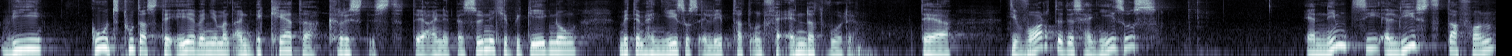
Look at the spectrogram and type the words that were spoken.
Wie gut tut das der Ehe, wenn jemand ein bekehrter Christ ist, der eine persönliche Begegnung mit dem Herrn Jesus erlebt hat und verändert wurde. Der die Worte des Herrn Jesus, er nimmt sie, er liest davon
